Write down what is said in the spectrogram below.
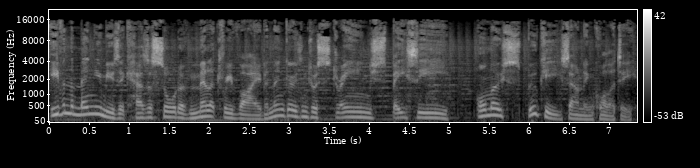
Even the menu music has a sort of military vibe and then goes into a strange, spacey, almost spooky sounding quality.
